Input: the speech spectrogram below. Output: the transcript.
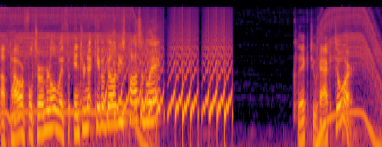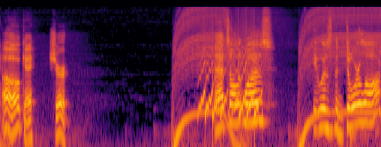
A powerful terminal with internet capabilities, possibly? Click to hack door. Oh, okay. Sure. That's all it was? It was the door lock?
